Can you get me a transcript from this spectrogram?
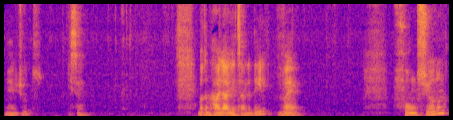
mevcut ise bakın hala yeterli değil ve fonksiyonun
